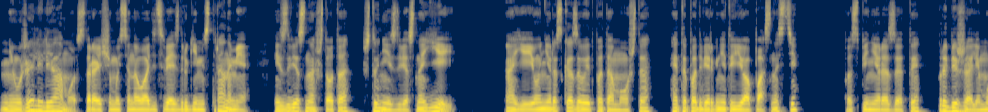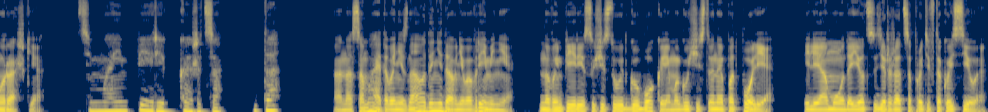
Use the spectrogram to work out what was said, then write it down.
Неужели Лиаму, старающемуся наладить связь с другими странами, известно что-то, что неизвестно ей? А ей он не рассказывает потому, что это подвергнет ее опасности? По спине Розетты пробежали мурашки. Тьма Империи, кажется. Да? Она сама этого не знала до недавнего времени. Но в Империи существует глубокое и могущественное подполье. И Лиаму удается держаться против такой силы.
